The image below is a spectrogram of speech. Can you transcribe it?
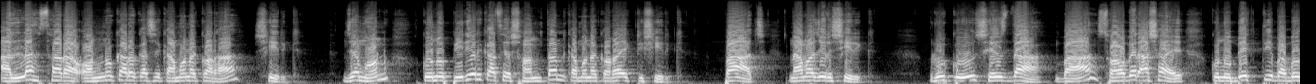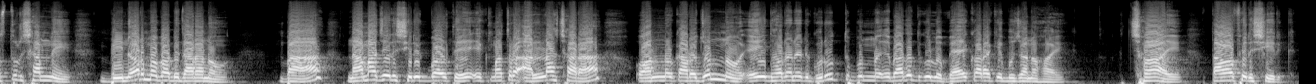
আল্লাহ ছাড়া অন্য কারও কাছে কামনা করা শির্ক। যেমন, কোনো পীরের কাছে সন্তান কামনা করা একটি শির্ক। পাঁচ, নামাজের শির্ক। রুকু, সেজদা বা সবের আশায় কোনো ব্যক্তি বা বস্তুর সামনে বিনর্মভাবে দাঁড়ানো বা নামাজের শিরিক বলতে একমাত্র আল্লাহ ছাড়া অন্য কারও জন্য এই ধরনের গুরুত্বপূর্ণ ইবাদতগুলো ব্যয় করাকে বোঝানো হয়। ছয়, তাওয়াফের শির্ক।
